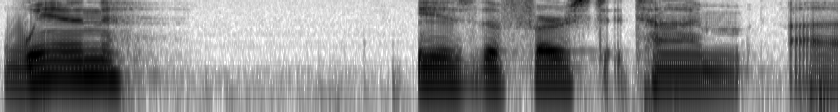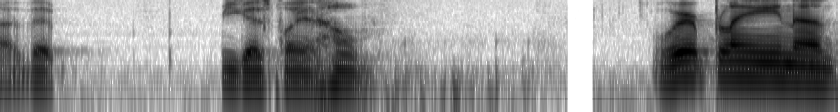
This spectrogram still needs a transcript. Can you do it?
When is the first time uh, that you guys play at home? We're playing a,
